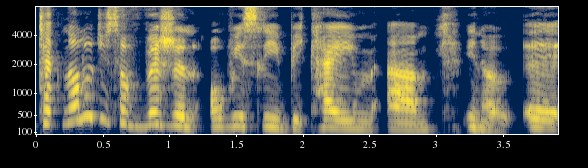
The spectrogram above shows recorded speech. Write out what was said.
technologies of vision obviously became, um, you know, uh,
